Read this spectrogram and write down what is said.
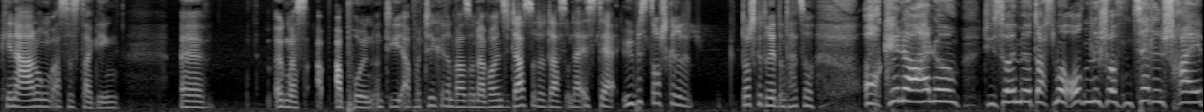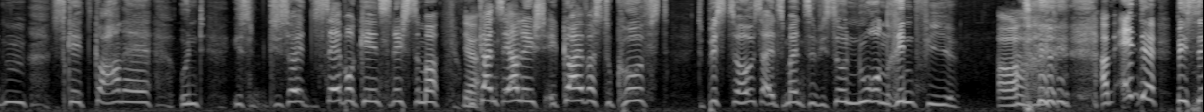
Keine Ahnung, was es da ging. Äh, irgendwas ab abholen. Und die Apothekerin war so, na wollen Sie das oder das? Und da ist der übelst durchgedreht, durchgedreht und hat so, oh, keine Ahnung, die soll mir das mal ordentlich auf den Zettel schreiben. Das geht gar nicht. Und die soll selber gehen das nächste Mal. Ja. Und ganz ehrlich, egal was du kaufst, du bist zu Hause als Mann sowieso nur ein Rindvieh. Oh. Am Ende bist du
